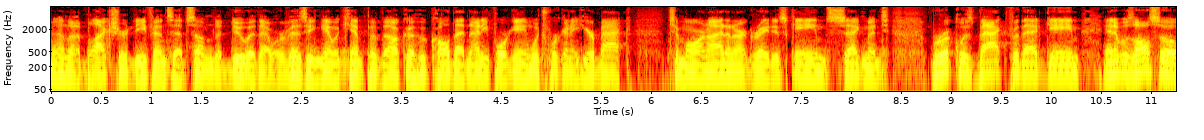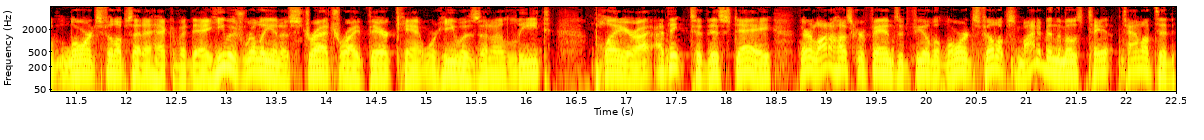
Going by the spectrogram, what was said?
And the black shirt defense had something to do with that. We're visiting again with Kent Pavelka, who called that 94 game, which we're going to hear back tomorrow night in our greatest game segment. Brook was back for that game, and it was also Lawrence Phillips had a heck of a day. He was really in a stretch right there, Kent, where he was an elite player. I, I, think to this day, there are a lot of Husker fans that feel that Lawrence Phillips might have been the most ta- talented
